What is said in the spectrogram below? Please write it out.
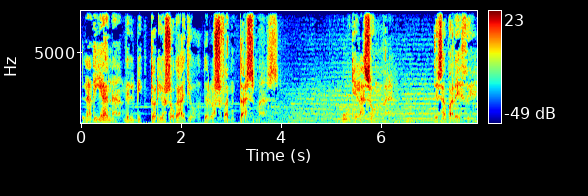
la diana del victorioso gallo de los fantasmas. Huye la sombra, desaparece,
